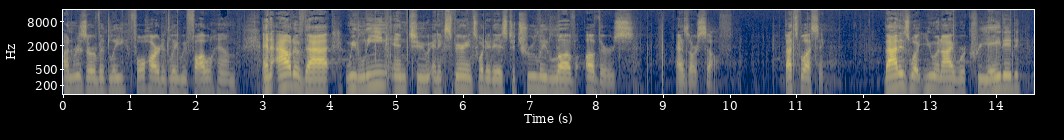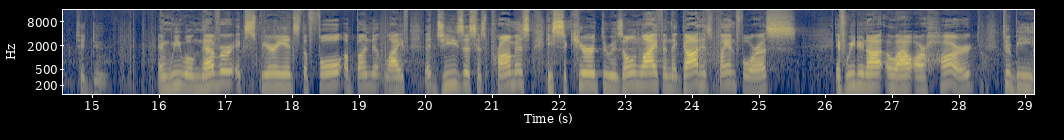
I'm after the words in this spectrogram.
unreservedly, full heartedly, we follow Him. And out of that, we lean into and experience what it is to truly love others as ourself. That's blessing. That is what you and I were created to do and we will never experience the full, abundant life that Jesus has promised, He's secured through His own life, and that God has planned for us if we do not allow our heart to be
